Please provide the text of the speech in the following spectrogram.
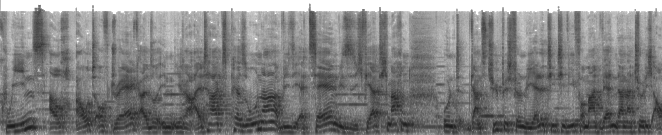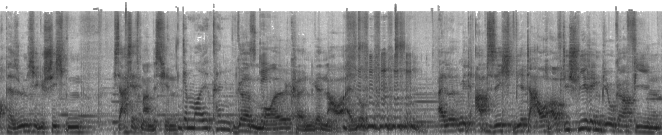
Queens auch out of drag, also in ihrer Alltagspersona, wie sie erzählen, wie sie sich fertig machen. Und ganz typisch für ein Reality-TV-Format werden da natürlich auch persönliche Geschichten, ich sag's jetzt mal ein bisschen. Gemolken. Gemolken, genau. Also, also mit Absicht wird da auch auf die schwierigen Biografien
